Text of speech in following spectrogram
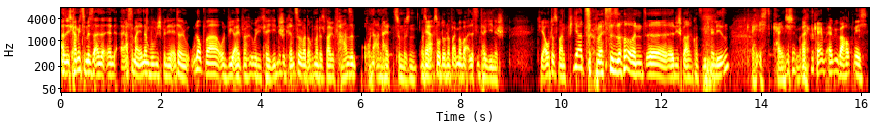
also ich kann mich zumindest also erst einmal erinnern, wo ich mit den Eltern im Urlaub war und wie einfach über die italienische Grenze oder was auch immer das war, gefahren sind, ohne anhalten zu müssen. Das Ja. war absurd und auf einmal war alles italienisch. Die Autos waren Fiat, weißt du so, und äh, die Sprache konntest du nicht mehr lesen. Echt kein Schimmer, kein, äh, überhaupt nicht.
